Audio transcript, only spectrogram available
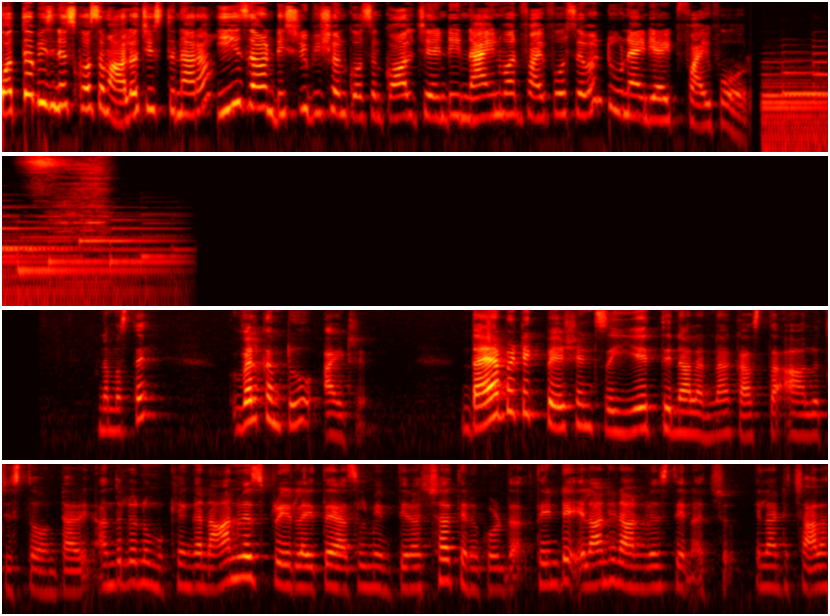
కొత్త బిజినెస్ కోసం ఆలోచిస్తున్నారా? ఈజ్ ఆన్ డిస్ట్రిబ్యూషన్ కోసం కాల్ చేయండి nine one five four seven two nine eight five four. నమస్తే. Welcome to I dream diabetic patients ఏ తినాలన్నా కాస్త ఆలోచిస్తూ ఉంటారు. అందులోనూ ముఖ్యంగా నాన్ వెజ్ ప్రియర్లు అయితే అసలు మేము తినొచ్చా తినకూడదా? తింటే ఎలాంటి నాన్ వెజ్ తినొచ్చు? ఇలాంటి చాలా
